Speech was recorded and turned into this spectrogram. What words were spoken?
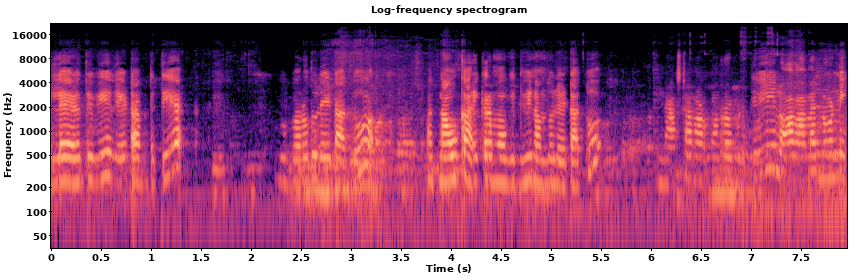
ಇಲ್ಲೇ ಹೇಳ್ತೀವಿ ಲೇಟ್ ಆಗ್ತೈತಿ ಬರೋದು ಲೇಟ್ ಆಯ್ತು. ಮತ್ ನಾವು ಕಾರ್ಯಕ್ರಮ ಹೋಗಿದ್ವಿ ನಮ್ದು ಲೇಟ್ ಆಯ್ತು. ನಾಷ್ಟ ಮಾಡ್ಕೊಂಡ್ರ ಬಿಡ್ತೀವಿ ಲಾಗ್ ಆಮೇಲೆ ನೋಡಿ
